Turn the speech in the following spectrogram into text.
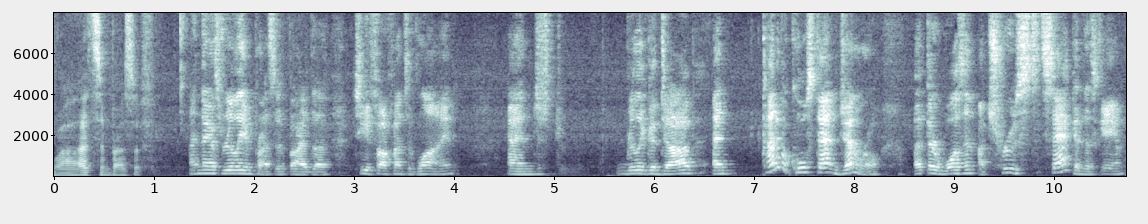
Wow, that's impressive. I think that's really impressive by the Chiefs offensive line, and just really good job. And kind of a cool stat in general that there wasn't a true sack in this game.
